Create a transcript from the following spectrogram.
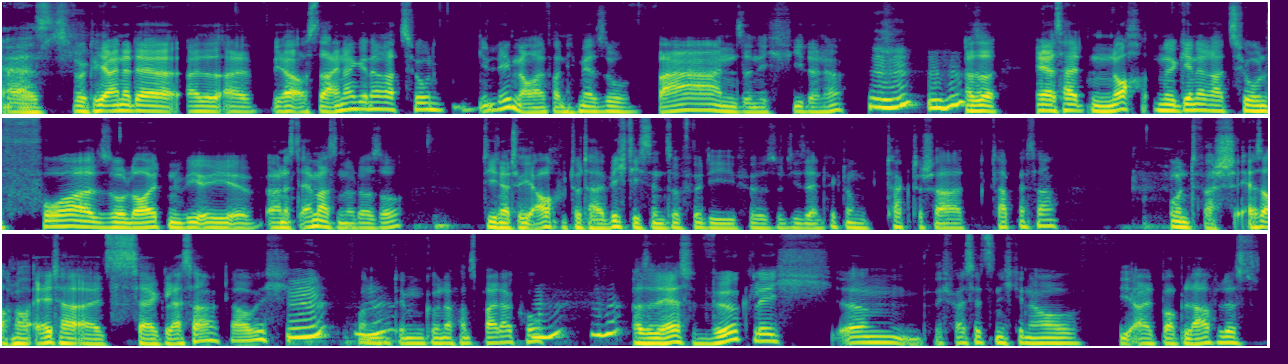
ja, es ist wirklich einer der, also äh, ja, aus seiner Generation leben auch einfach nicht mehr so wahnsinnig viele, ne? Mhm, mh. Also er ist halt noch eine Generation vor so Leuten wie Ernest Emerson oder so, die natürlich auch total wichtig sind, so für die, für so diese Entwicklung taktischer Klappmesser. Und was, er ist auch noch älter als Sir Glasser, glaube ich, mhm, von mhm. dem Gründer von Spyderco. Mhm, mhm, also der ist wirklich, ähm, ich weiß jetzt nicht genau, wie alt Bob Loveless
